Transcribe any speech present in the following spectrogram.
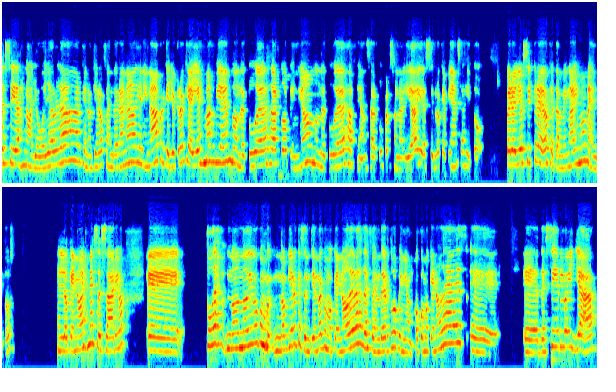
decidas, no, yo voy a hablar, que no quiero ofender a nadie ni nada, porque yo creo que ahí es más bien donde tú debes dar tu opinión, donde tú debes afianzar tu personalidad y decir lo que piensas y todo. Pero yo sí creo que también hay momentos en lo que no es necesario eh, tú no, no digo como, no quiero que se entienda como que no debes defender tu opinión o como que no debes eh, eh, decirlo y ya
